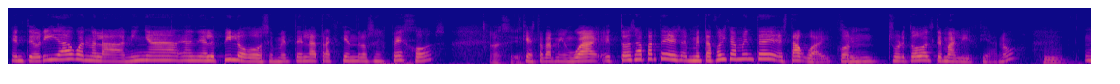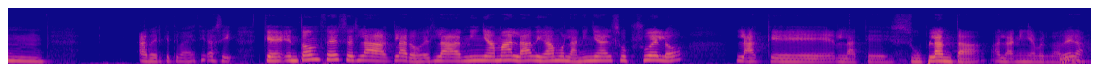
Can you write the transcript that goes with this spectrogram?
En teoría, cuando la niña en el epílogo se mete en la atracción de los espejos, Ah, sí. que está también guay. eh, Toda esa parte, metafóricamente, está guay, con sobre todo el tema Alicia, ¿no? Mm, a ver, ¿qué te iba a decir? Así, que entonces es la, claro, es la niña mala, digamos, la niña del subsuelo, la que, la que suplanta a la niña verdadera.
